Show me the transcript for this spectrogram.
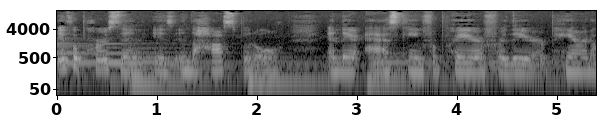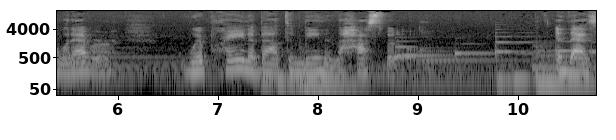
If a person is in the hospital and they're asking for prayer for their parent or whatever, we're praying about them being in the hospital. And that's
